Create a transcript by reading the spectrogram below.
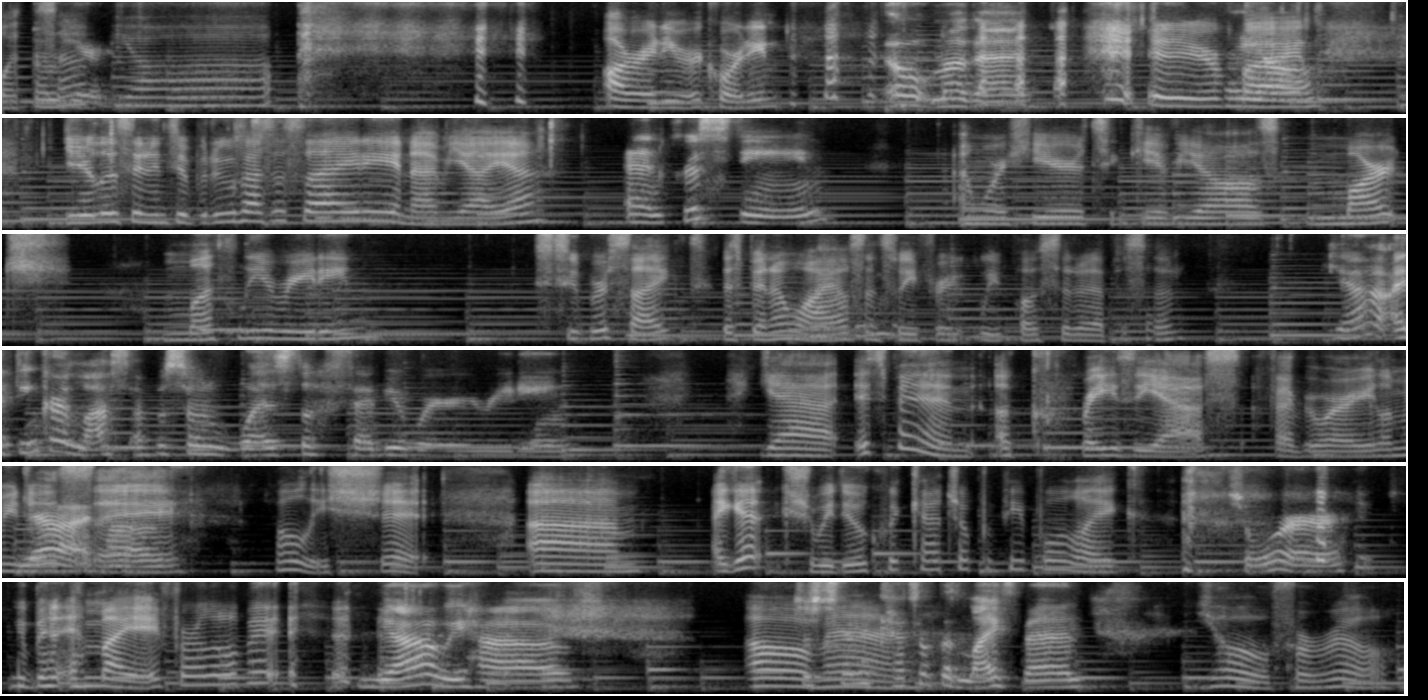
What's I'm up, here. y'all? Already recording. Oh, my bad. You're Hey, fine. You're listening to Bruja Society, and I'm Yaya, And Christine. and we're here to give y'all's March monthly reading. Super psyched. It's been a while since we we posted an episode. Yeah, I think our last episode was the February reading. Yeah, it's been a crazy ass February. Let me just Yeah, say, holy shit. Um, I get. Should we do a quick catch up with people? Like, Sure. we've been MIA for a little bit. yeah, we have. oh Just trying to catch up with life, man. yo, for real.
